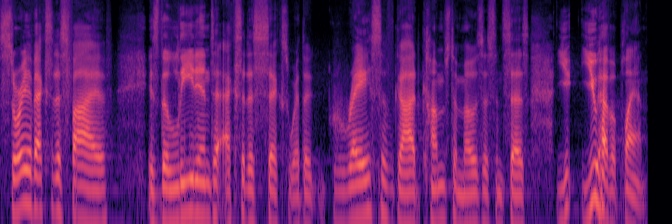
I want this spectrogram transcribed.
Story of Exodus 5 is the lead into Exodus 6, where the grace of God comes to Moses and says, You have a plan.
